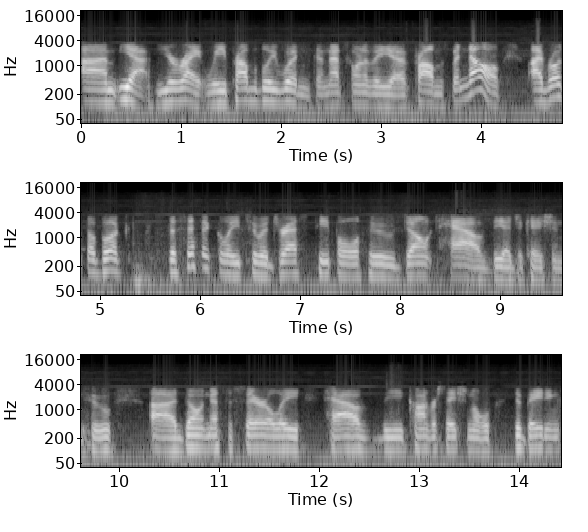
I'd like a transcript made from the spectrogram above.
um, yeah, you're right. We probably wouldn't, and that's one of the uh, problems. But no, I wrote the book specifically to address people who don't have the education, who uh, don't necessarily have the conversational debating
